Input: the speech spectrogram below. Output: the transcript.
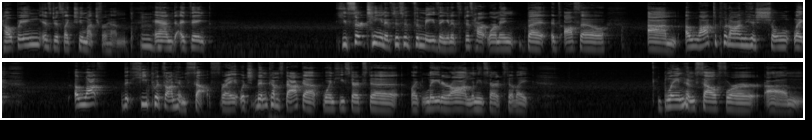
helping is just like too much for him. And I think he's 13 it's just it's amazing and it's just heartwarming but it's also um a lot to put on his shoulder like a lot that he puts on himself right which then comes back up when he starts to like later on when he starts to like blame himself for um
